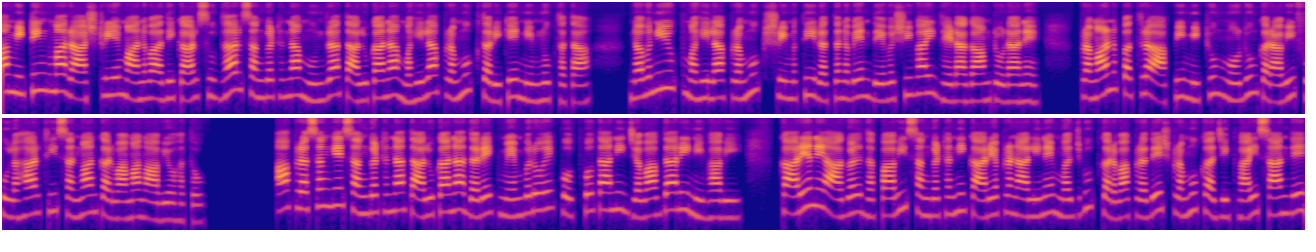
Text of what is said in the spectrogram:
આ મીટિંગમાં રાષ્ટ્રીય માનવાધિકાર સુધાર સંગઠનના મુંદ્રા તાલુકાના મહિલા પ્રમુખ તરીકે નિમણૂક થતા નવનિયુક્ત મહિલા પ્રમુખ શ્રીમતી રતનબેન દેવશીભાઈ ધેડાગામ ટોડાને પ્રમાણપત્ર આપી મીઠું મોઢું કરાવી ફુલહારથી સન્માન કરવામાં આવ્યો હતો આ પ્રસંગે સંગઠનના તાલુકાના દરેક મેમ્બરોએ પોતપોતાની જવાબદારી નિભાવી કાર્યને આગળ ધપાવી સંગઠનની કાર્યપ્રણાલીને મજબૂત કરવા પ્રદેશ પ્રમુખ અજીતભાઈ સાંધે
